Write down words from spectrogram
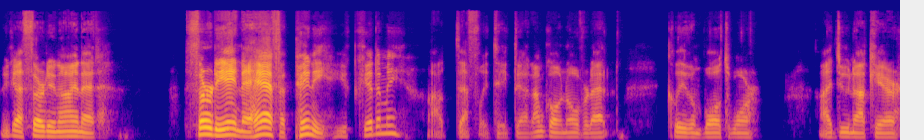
We got 39 at 38 and a half at Penny. You kidding me? I'll definitely take that. I'm going over that. Cleveland, Baltimore. I do not care.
